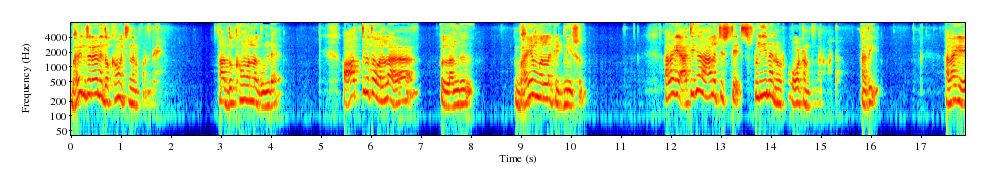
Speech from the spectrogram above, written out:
భరించరాని దుఃఖం వచ్చిందనుకోండి ఆ దుఃఖం వల్ల గుండె ఆతృత వల్ల లంగ్ భయం వల్ల కిడ్నీస్ అలాగే అతిగా ఆలోచిస్తే స్ప్లీన్ అని ఒకటి ఉంటుందన్నమాట. అది. అలాగే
